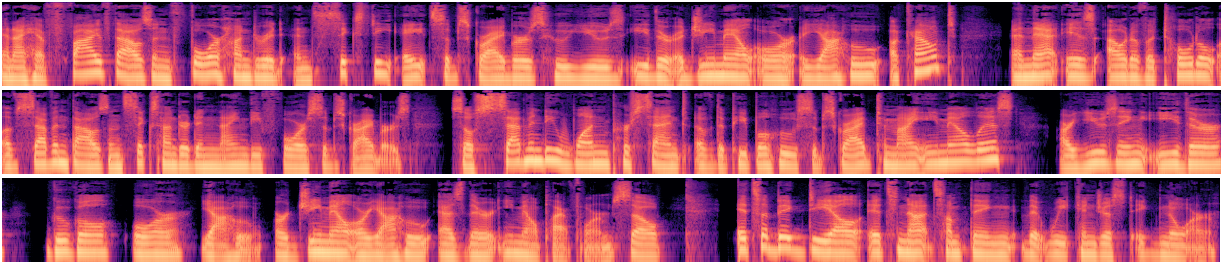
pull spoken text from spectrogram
And I have 5,468 subscribers who use either a Gmail or a Yahoo account. And that is out of a total of 7,694 subscribers. So 71% of the people who subscribe to my email list are using either Google or Yahoo or Gmail or Yahoo as their email platform. So it's a big deal. It's not something that we can just ignore.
